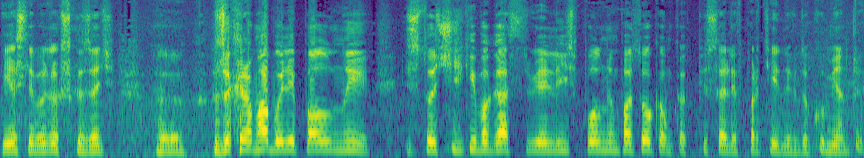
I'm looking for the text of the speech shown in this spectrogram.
если бы, так сказать, э, закрома были полны, источники богатства лились полным потоком, как писали в партийных документах.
